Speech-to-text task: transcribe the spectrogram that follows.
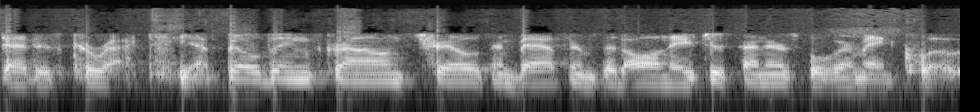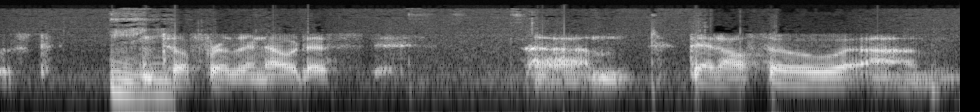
That is correct. Yeah, buildings, grounds, trails, and bathrooms at all nature centers will remain closed mm-hmm. until further notice. Um, that also, um,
